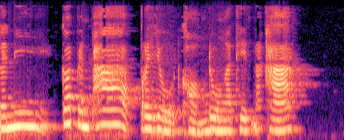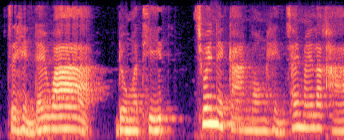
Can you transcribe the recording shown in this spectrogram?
และนี่ก็เป็นภาพประโยชน์ของดวงอาทิตย์นะคะ จะเห็นได้ว่าดวงอาทิตย์ช่วยในการมองเห็นใช่ไหมล่ะคะ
